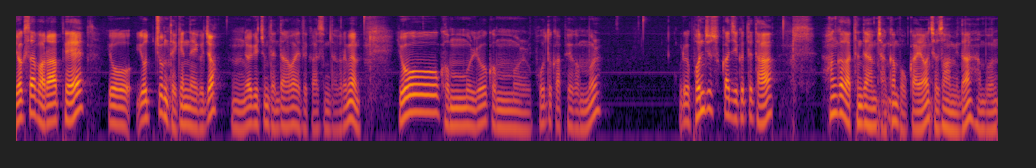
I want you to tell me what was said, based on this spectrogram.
역사 바로 앞에 요 요쯤 되겠네 그죠? 음, 여기쯤 된다고 봐야 될 것 같습니다. 그러면 요 건물 요 건물 보드 카페 건물 우리가 번지수까지 그때 다 한 것 같은데 한번 잠깐 볼까요? 죄송합니다. 한번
